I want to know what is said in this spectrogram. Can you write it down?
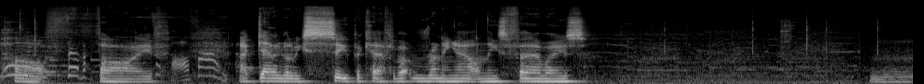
Par five. Again, I've got to be super careful about running out on these fairways. Mm.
